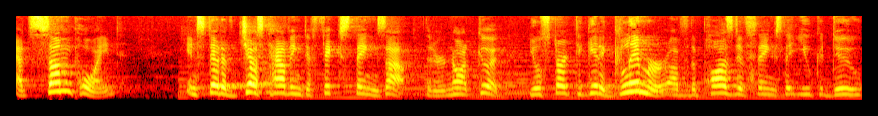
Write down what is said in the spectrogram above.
at some point, instead of just having to fix things up that are not good, you'll start to get a glimmer of the positive things that you could do.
